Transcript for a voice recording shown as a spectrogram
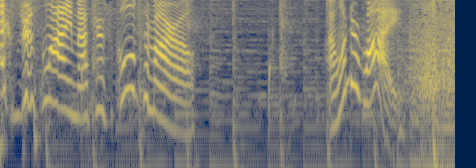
extra slime after school tomorrow. I wonder why.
